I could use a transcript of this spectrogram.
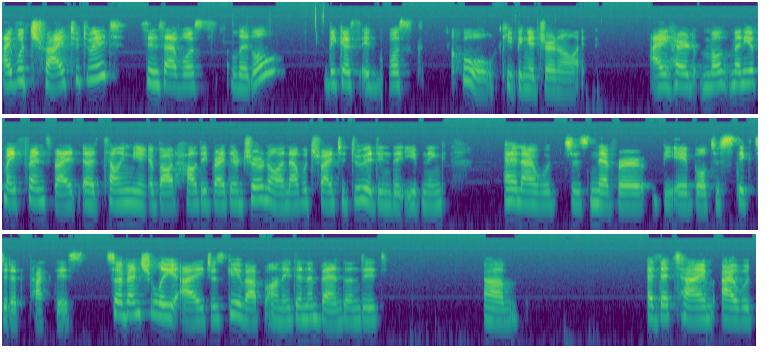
I would try to do it since I was little because it was cool keeping a journal. I heard mo- many of my friends write, uh, telling me about how they write their journal, and I would try to do it in the evening, and I would just never be able to stick to that practice. So eventually, I just gave up on it and abandoned it. Um, at that time, I would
